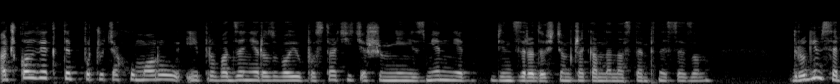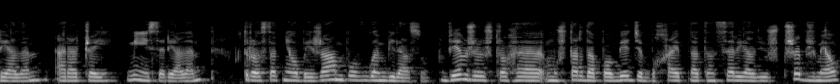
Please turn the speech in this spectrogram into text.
Aczkolwiek typ poczucia humoru i prowadzenie rozwoju postaci cieszy mnie niezmiennie, więc z radością czekam na następny sezon. Drugim serialem, a raczej miniserialem, który ostatnio obejrzałam, było w głębi lasu. Wiem, że już trochę musztarda po obiedzie, bo hype na ten serial już przebrzmiał,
